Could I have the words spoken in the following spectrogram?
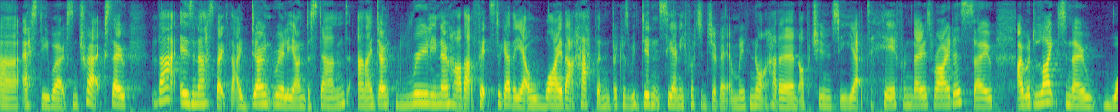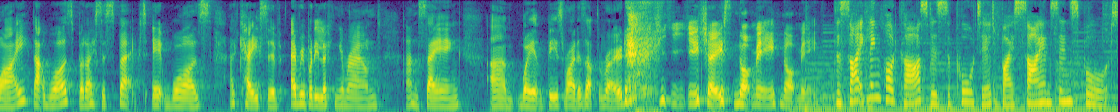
uh, SD Worx and Trek. So that is an aspect that I don't really understand, and I don't really know how that fits together yet or why that happened because we didn't see any footage of it and we've not had an opportunity yet to hear from those riders. So I would like to know why that was, but I suspect it was a case of everybody looking around and saying, um, wait, these riders up the road, you chase, not me, not me. The Cycling Podcast is supported by Science in Sport.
